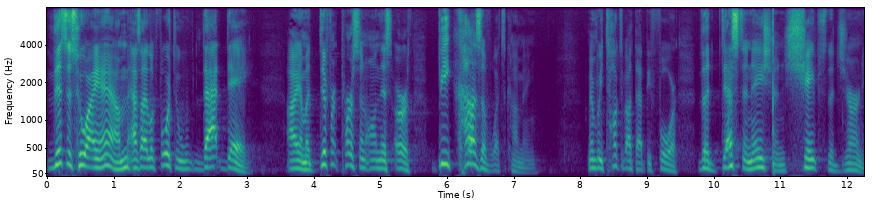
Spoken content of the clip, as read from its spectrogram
This is who I am as I look forward to that day. I am a different person on this earth because of what's coming. Remember, we talked about that before. The destination shapes the journey.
